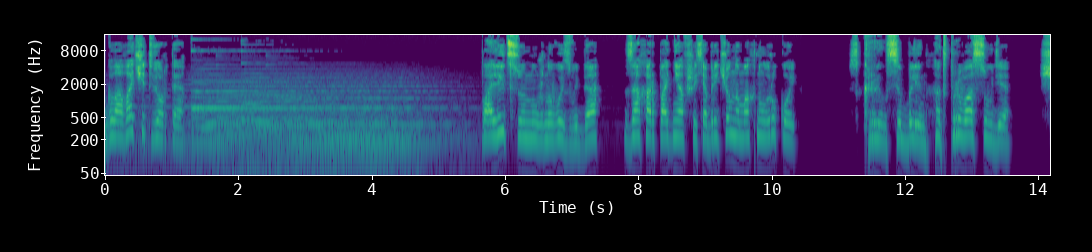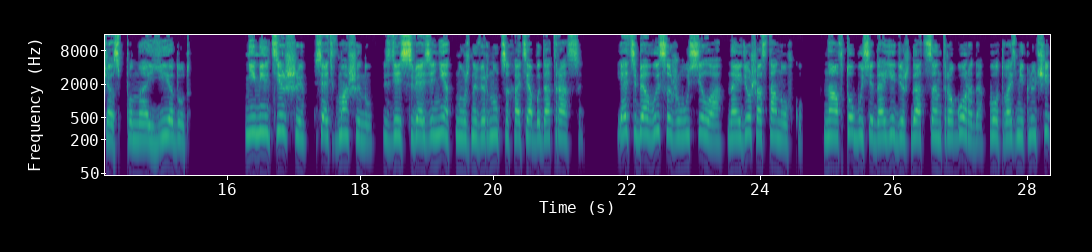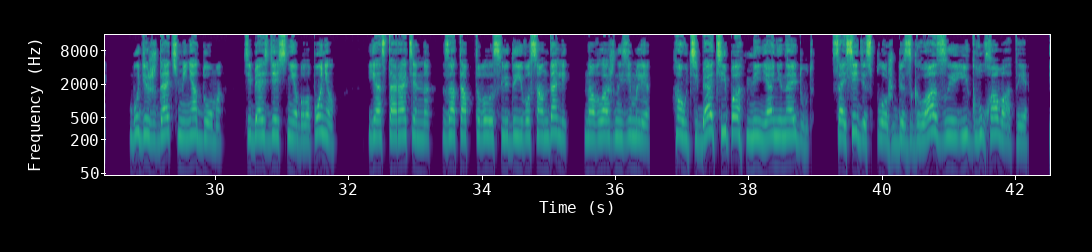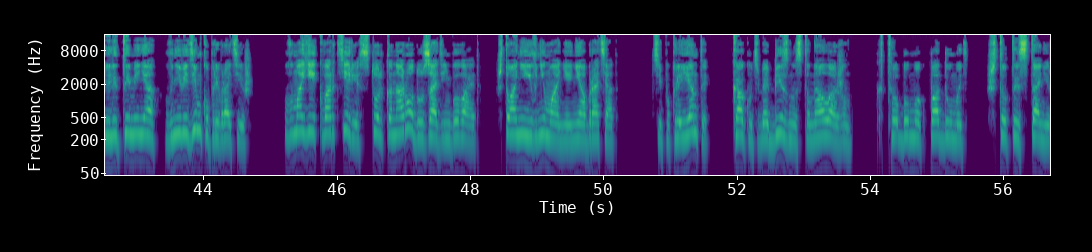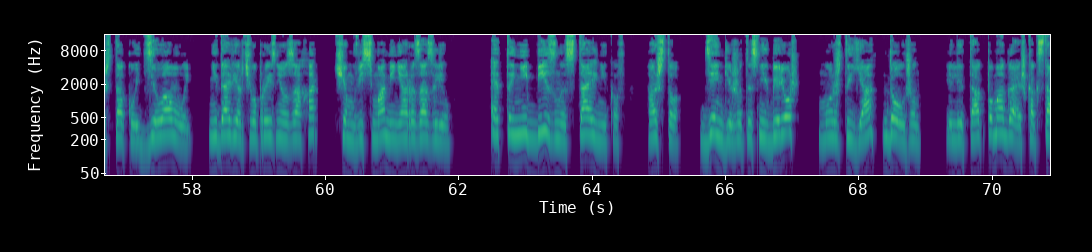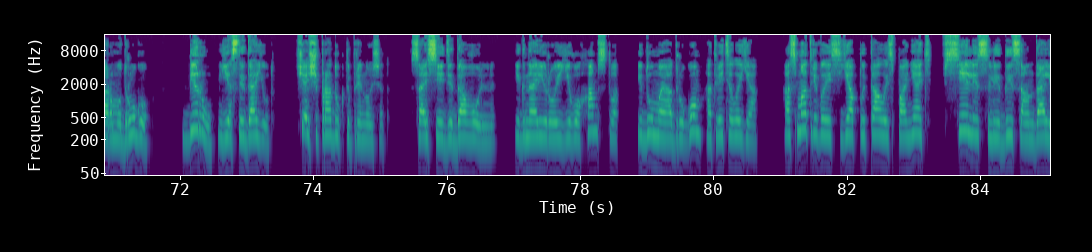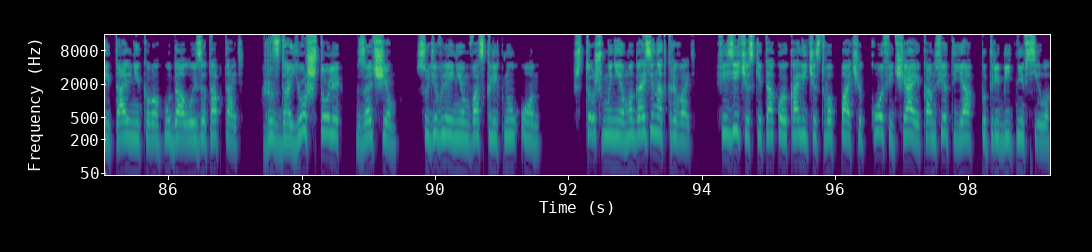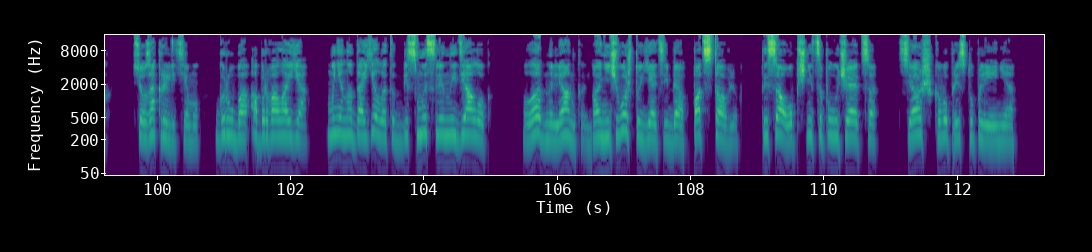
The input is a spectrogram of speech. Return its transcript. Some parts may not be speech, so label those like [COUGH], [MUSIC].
Глава четвертая. Полицию нужно вызвать, да? Захар, поднявшись, обреченно махнул рукой. Скрылся, блин, от правосудия. Сейчас понаедут. Не мельтеши, сядь в машину. Здесь связи нет, нужно вернуться хотя бы до трассы. Я тебя высажу у села, найдешь остановку. На автобусе доедешь до центра города. Вот, возьми ключи, будешь ждать меня дома. Тебя здесь не было, понял? Я старательно затаптывала следы его сандалий на влажной земле. А у тебя типа меня не найдут. Соседи сплошь безглазые и глуховатые. Или ты меня в невидимку превратишь? В моей квартире столько народу за день бывает, что они и внимания не обратят. Типа клиенты? Как у тебя бизнес-то налажен? Кто бы мог подумать, что ты станешь такой деловой? Недоверчиво произнес Захар, чем весьма меня разозлил. Это не бизнес Тальников. А что, деньги же ты с них берешь? Может, и я должен? Или так помогаешь, как старому другу? Беру, если дают. Чаще продукты приносят. Соседи довольны. Игнорируя его хамство и думая о другом, ответила я. Осматриваясь, я пыталась понять, все ли следы сандалий Тальникова удалось затоптать. «Раздаешь, что ли? Зачем?» С удивлением воскликнул он. «Что ж мне, магазин открывать? Физически такое количество пачек кофе, чая и конфет я потребить не в силах. Все, закрыли тему. Грубо оборвала я. Мне надоел этот бессмысленный диалог. Ладно, Лянка, а ничего, что я тебя подставлю. Ты сообщница, получается, тяжкого преступления.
